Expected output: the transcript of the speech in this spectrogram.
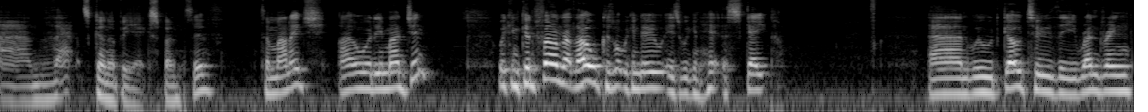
And that's going to be expensive to manage, I would imagine. We can confirm that though, because what we can do is we can hit escape and we would go to the rendering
